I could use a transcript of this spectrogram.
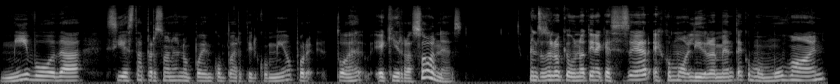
mi boda, si estas personas no pueden compartir conmigo por todas X razones. Entonces lo que uno tiene que hacer es como literalmente como move on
